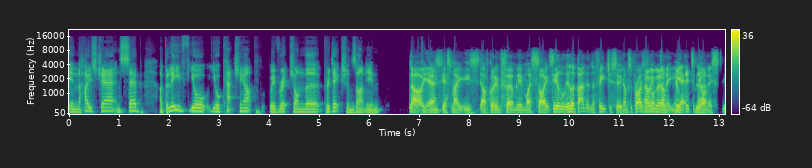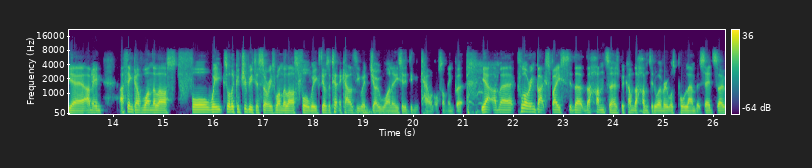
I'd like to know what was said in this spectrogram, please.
in the host chair and Seb, I believe you're you're catching up with Rich on the predictions, aren't you? And Oh yes, yes, mate. He's I've got him firmly in my sights. He'll he'll abandon the feature soon. I'm surprised he's Oh, not done it He'll yet. To be that. honest, yeah. I Yeah. mean, I think I've won the last four weeks, or the contributor, sorry, has won the last four weeks. There was a technicality where Joe won, and he said it didn't count or something. But yeah, I'm uh, clawing back space. The the hunter has become the hunted, or whatever it was Paul Lambert said. So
